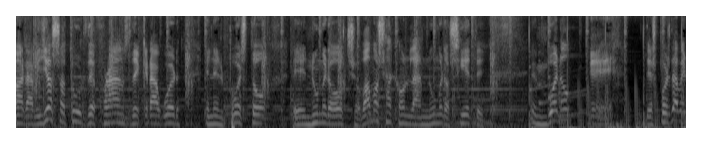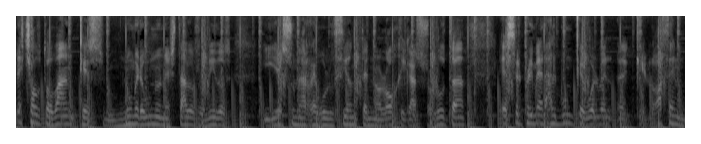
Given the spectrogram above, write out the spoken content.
maravilloso Tour de France de Kraftwerk en el puesto eh, número 8. Vamos a con la número 7. Bueno, eh, después de haber hecho Autobahn, que es número uno en Estados Unidos y es una revolución tecnológica absoluta, es el primer álbum que vuelven, eh, que lo hacen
